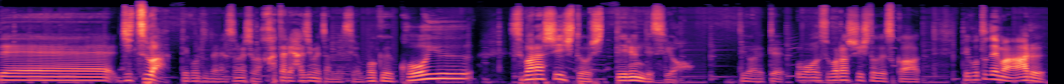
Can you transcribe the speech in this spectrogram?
で、実はってことでね、その人が語り始めたんですよ。僕、こういう素晴らしい人を知っているんですよ。って言われて、おお、素晴らしい人ですかってことで、まあ、ある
